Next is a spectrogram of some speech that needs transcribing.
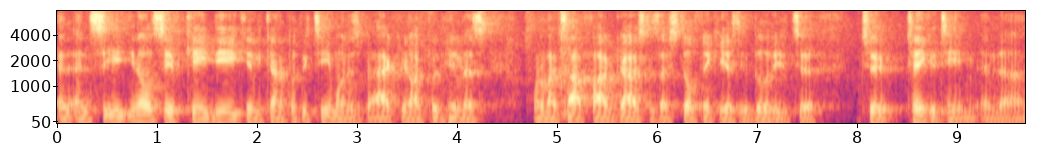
and and see, you know, see if KD can kind of put the team on his back. You know, I put him as one of my top five guys because I still think he has the ability to to take a team and, uh,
